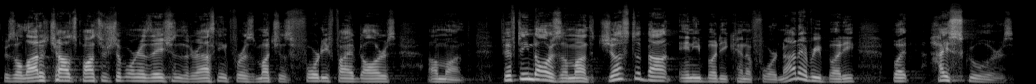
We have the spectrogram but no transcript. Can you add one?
There's a lot of child sponsorship organizations that are asking for as much as $45 a month. $15 a month, just about anybody can afford. Not everybody, but high schoolers,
